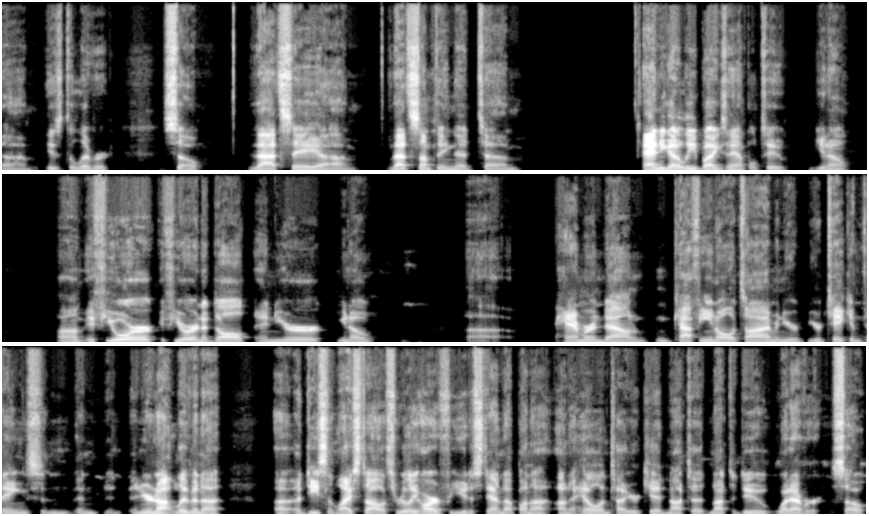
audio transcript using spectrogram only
um, is delivered. So that's a um, that's something that um, and you got to lead by example too. You know, um, if you're if you're an adult and you're you know uh, hammering down caffeine all the time and you're you're taking things and and and you're not living a a decent lifestyle it's really hard for you to stand up on a on a hill and tell your kid not to not to do whatever so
